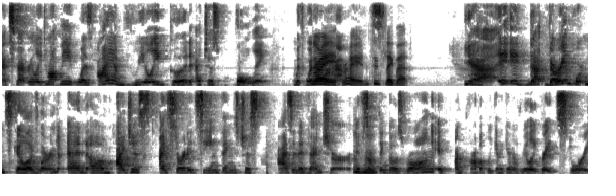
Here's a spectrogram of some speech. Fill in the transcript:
an expat really taught me was I am really good at just rolling with whatever. Right, happens. right. It seems like that. Yeah, it, it, that very important skill I've learned, and um, I just I started seeing things just as an adventure. Mm-hmm. If something goes wrong, it, I'm probably going to get a really great story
